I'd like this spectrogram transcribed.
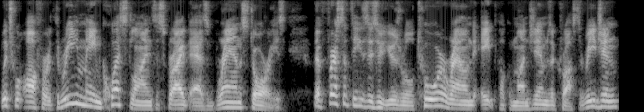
which will offer three main quest lines described as grand stories. The first of these is your usual tour around eight Pokemon gyms across the region,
